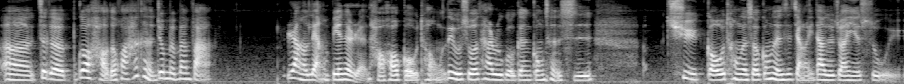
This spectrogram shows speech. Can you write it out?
呃这个不够好的话，他可能就没有办法让两边的人好好沟通。例如说，他如果跟工程师去沟通的时候，工程师讲了一大堆专业术语，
